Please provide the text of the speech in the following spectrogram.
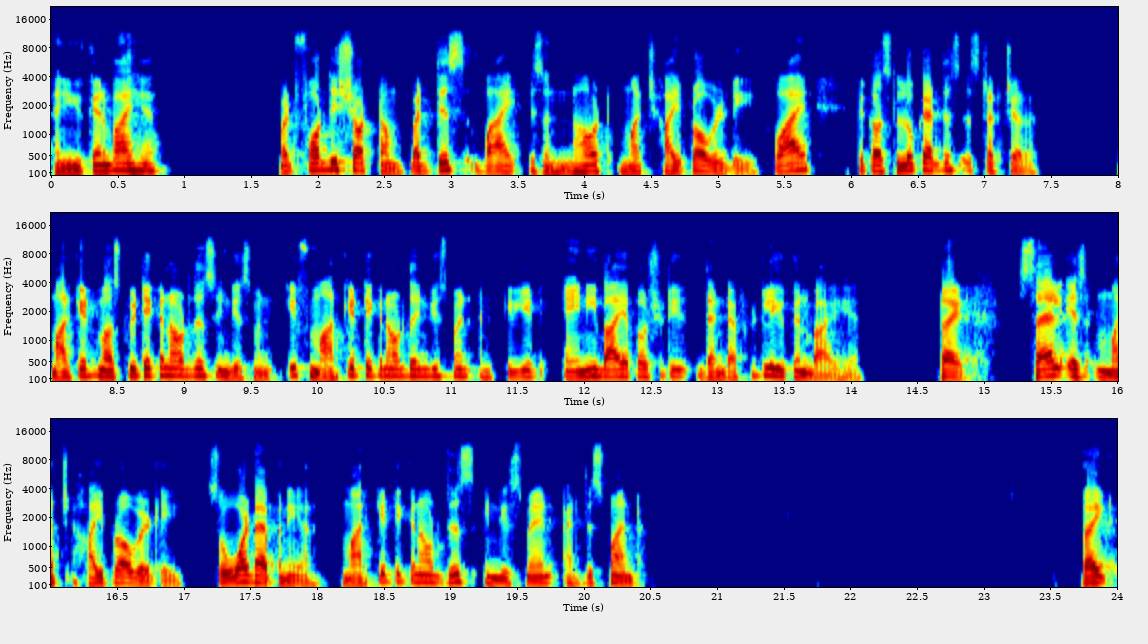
And you can buy here. But for the short term, but this buy is not much high probability. Why? Because look at this structure. Market must be taken out this inducement. If market taken out the inducement and create any buy opportunity, then definitely you can buy here. Right. Sell is much high probability. So what happened here? Market taken out this inducement at this point. right?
